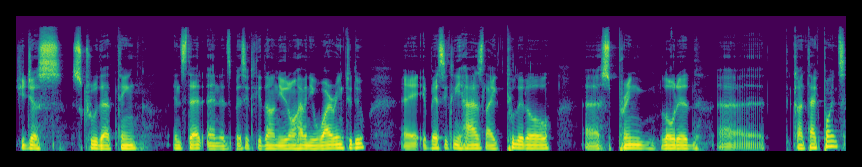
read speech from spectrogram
you just screw that thing instead, and it's basically done. You don't have any wiring to do. Uh, it basically has like two little uh, spring loaded uh, contact points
